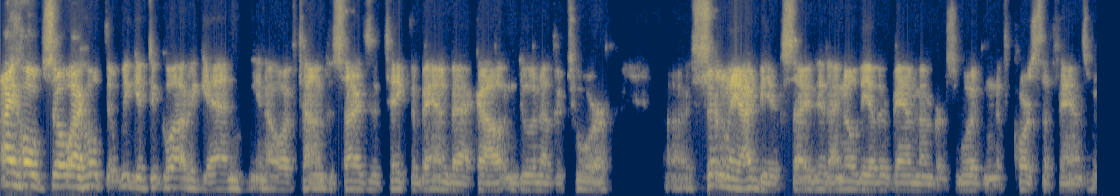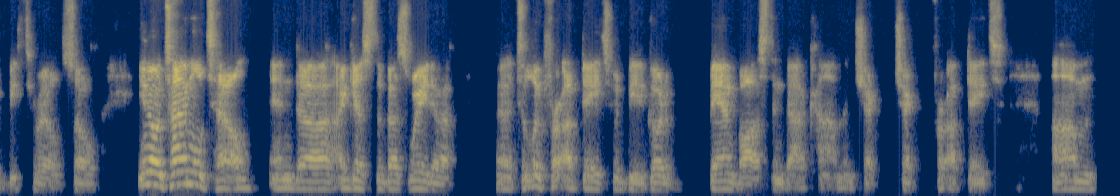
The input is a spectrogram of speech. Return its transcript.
I hope so. I hope that we get to go out again. You know, if Tom decides to take the band back out and do another tour, uh, certainly I'd be excited. I know the other band members would, and of course the fans would be thrilled. So, you know, time will tell. And uh, I guess the best way to uh, to look for updates would be to go to bandboston.com and check check for updates. Um,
